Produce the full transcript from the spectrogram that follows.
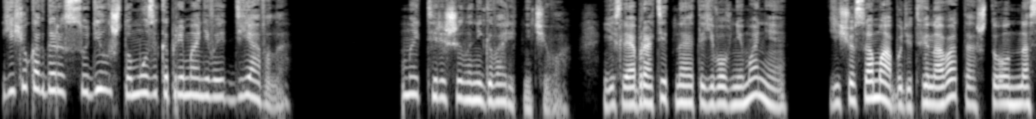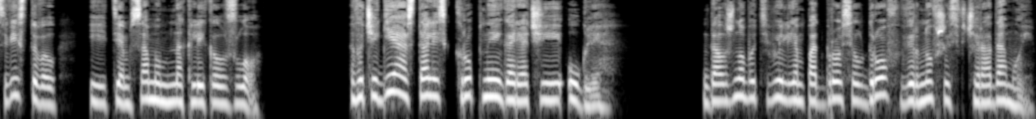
Еще когда рассудил, что музыка приманивает дьявола. Мэтти решила не говорить ничего. Если обратит на это его внимание, еще сама будет виновата, что он насвистывал и тем самым накликал зло. В очаге остались крупные горячие угли. Должно быть, Уильям подбросил дров, вернувшись вчера домой.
